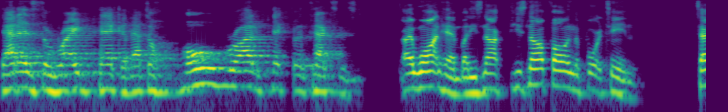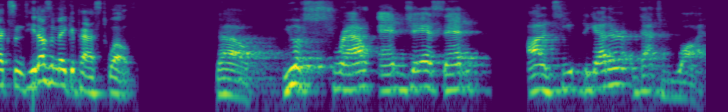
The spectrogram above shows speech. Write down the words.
That is the right pick, and that's a home run pick for the Texans. I want him, but he's not. He's not falling to 14. Texans. He doesn't make it past 12. No, you have Stroud and JSN on a team together. That's wild.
